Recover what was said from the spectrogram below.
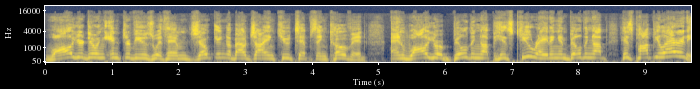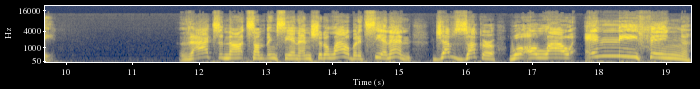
While you're doing interviews with him, joking about giant Q tips and COVID, and while you're building up his Q rating and building up his popularity. That's not something CNN should allow, but it's CNN. Jeff Zucker will allow anything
